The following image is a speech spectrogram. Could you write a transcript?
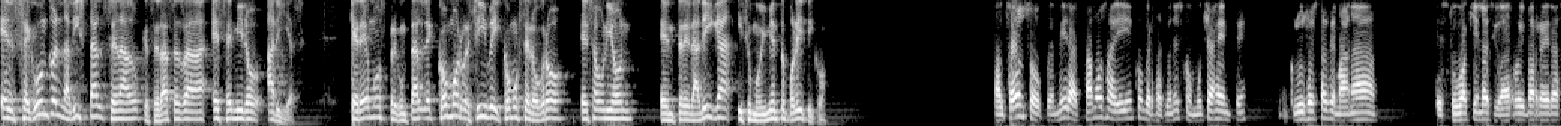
El segundo en la lista al Senado, que será cerrada, es Emiro Arias. Queremos preguntarle cómo recibe y cómo se logró esa unión entre la Liga y su movimiento político. Alfonso, pues mira, estamos ahí en conversaciones con mucha gente. Incluso esta semana estuvo aquí en la ciudad Roy Barreras,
